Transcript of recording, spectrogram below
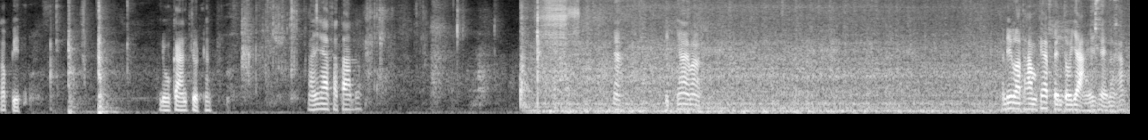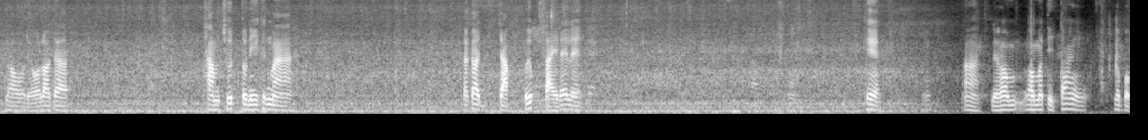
ก็ปิด ดูการจุดครับไหนแอร์สตาร์ทดูนี่ยติดง่ายมาก อันนี้เราทำแค่เป็นตัวอย่างเฉยๆนะครับ เราเดี๋ยวเราจะทำชุดตัวนี้ขึ้นมา แล้วก็จับปุ๊บใส่ได้เลยโอเคอ่าเดี๋ยวเราเรามาติดตั้งระบบ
